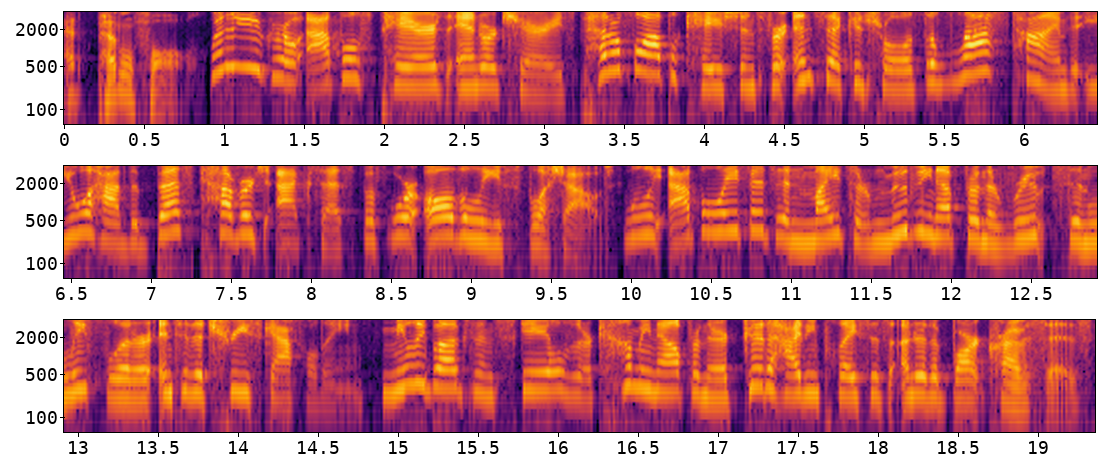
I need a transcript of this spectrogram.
at petal fall. Whether you grow apples, pears, and or cherries, petal fall applications for insect control is the last time that you will have the best coverage access before all the leaves flush out. Woolly apple aphids and mites are moving up from the roots and leaf litter into the tree scaffolding. Mealybugs and scales are coming out from their good hiding places under the bark crevices.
